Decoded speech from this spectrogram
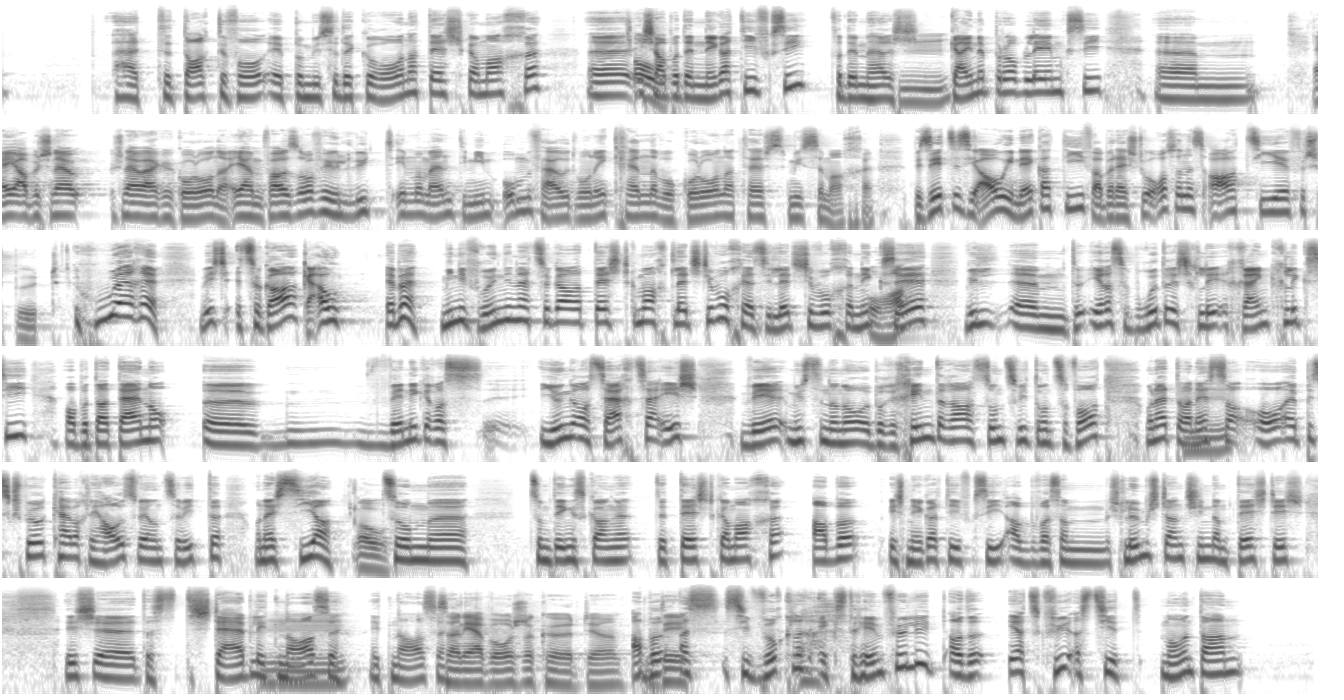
hat der Tag davor jemand müssen den Corona-Test machen äh, Ist Oh. aber dann negativ gewesen. Von dem her ist Mhm. kein Problem gewesen. Ähm, Hey, aber schnell, schnell wegen Corona. Ich habe im Fall so viele Leute im Moment in meinem Umfeld, die ich kenne, die Corona-Tests müssen machen müssen. Bis jetzt sind alle negativ, aber hast du auch so ein Anziehen verspürt? Hure! Weißt du, sogar, Gell? eben, meine Freundin hat sogar einen Test gemacht letzte Woche. Ich habe sie letzte Woche nicht Oha. gesehen, weil ähm, ihr Bruder war ein bisschen kränklich, aber da der noch äh, weniger als, äh, jünger als 16 ist, wer, müsste er noch über einen Kinderarzt und so weiter und so fort. Und hat Vanessa auch etwas gespürt, gehabt, ein bisschen Hausweh und so weiter. Und dann ist sie ja Oh. zum, äh, zum Dings gegangen, den Test machen, aber ist negativ gewesen. Aber was am schlimmsten anscheinend am Test ist, ist äh, das Stäbchen in die Nase. In die Nase. Das habe ich eben auch schon gehört, ja. Aber ich- es sind wirklich extrem viele Leute. Oder ich habe das Gefühl, es zieht momentan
